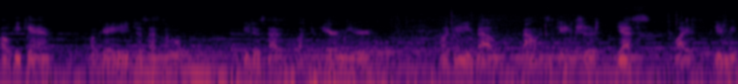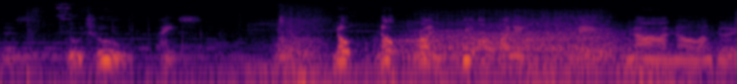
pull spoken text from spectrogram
Oh he can. Okay, he just has to hope. he just has like an air meter. Like any balance balanced game should. Yes, life, give me this. Ooh, two! Nice. Nope, nope, run. We are running. Okay. Nah, no, I'm good.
